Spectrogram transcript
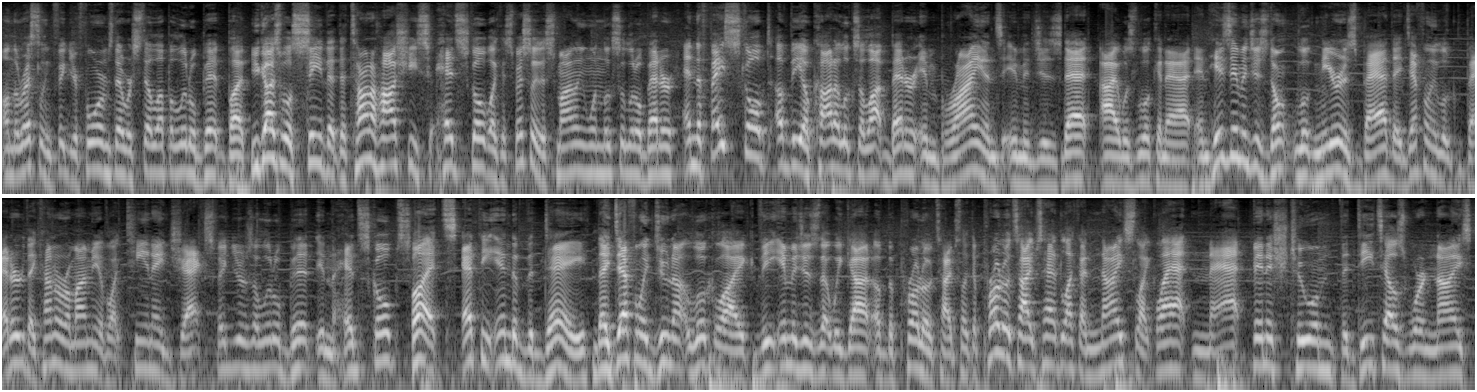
on the Wrestling Figure forums, they were still up a little bit. But you guys will see that the Tanahashi's head sculpt, like especially the smiling one, looks a little better. And the face sculpt of the Okada looks a lot better in Brian's images that I was looking at. And his images don't look near as bad. They definitely look better. They kind of remind me of like TNA Jakks figures a little bit in the head sculpts. But at the end of the day, they definitely do not look like the images that we got of the prototypes. Like the prototypes had like a nice like flat matte finish to them. The details were nice.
